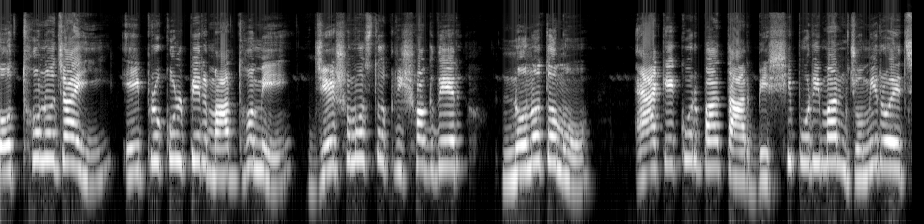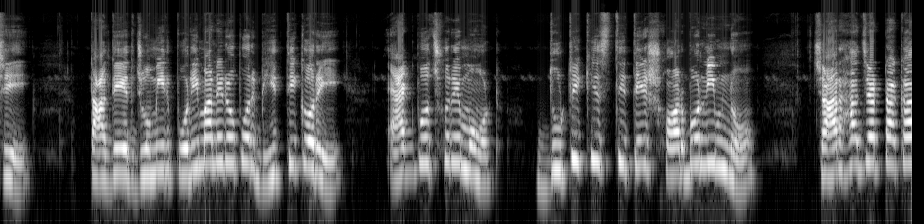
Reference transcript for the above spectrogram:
তথ্য অনুযায়ী, এই প্রকল্পের মাধ্যমে যে সমস্ত কৃষকদের ন্যূনতম এক একর বা তার বেশি পরিমাণ জমি রয়েছে, তাদের জমির পরিমাণের ওপর ভিত্তি করে এক বছরে মোট দুটি কিস্তিতে সর্বনিম্ন চার হাজার টাকা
